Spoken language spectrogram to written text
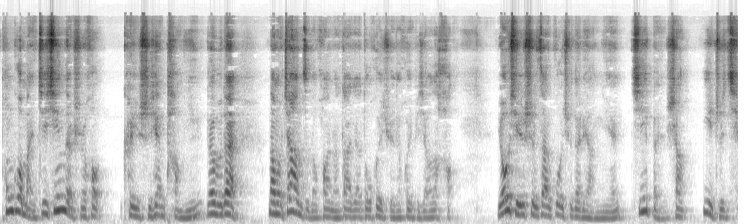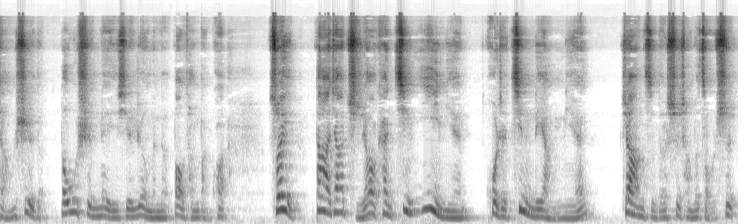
通过买基金的时候可以实现躺赢，对不对？那么这样子的话呢，大家都会觉得会比较的好。尤其是在过去的两年，基本上一直强势的都是那一些热门的抱团板块，所以大家只要看近一年。或者近两年这样子的市场的走势，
